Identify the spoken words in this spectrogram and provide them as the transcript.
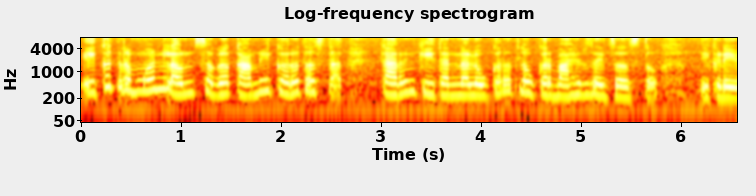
एकत्र मन लावून सगळं काम हे करत असतात. कारण की त्यांना लवकरात लवकर बाहेर जायचं असतं. इकडे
